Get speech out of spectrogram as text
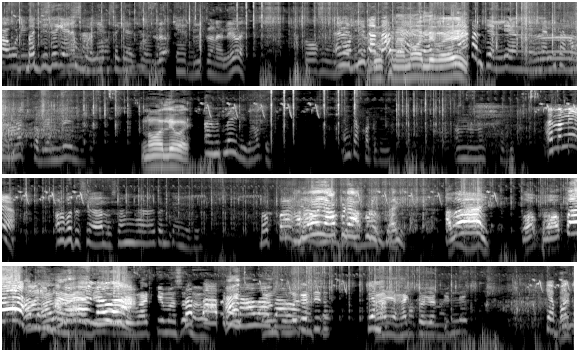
ભાઈ બધી જગ્યાએ દૂધણા લેવાય. તો ન લેવાય. ને લેવાય. લઈ લીધા. એમ ખોટું અમને નથી ખબર. આ મમ્મી ઓલો બધું છે સંગર હતા કેમ બપ્પા હવે આપણે આપણું પપ્પા હાલે, આ વાટકીમાં છે ને, આવો. કંકુ લગાડી દીધું. કેમ? આ હાથ તો એક પીને કે પગ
